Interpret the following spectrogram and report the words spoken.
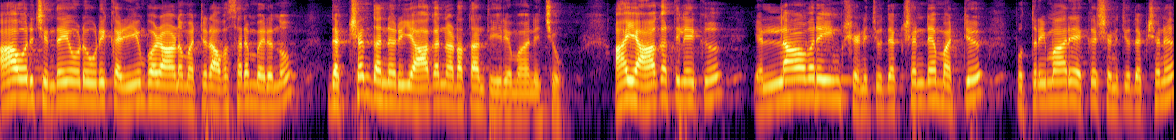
ആ ഒരു ചിന്തയോടുകൂടി കഴിയുമ്പോഴാണ് മറ്റൊരു അവസരം വരുന്നു. ദക്ഷൻ തന്നെ ഒരു യാഗം നടത്താൻ തീരുമാനിച്ചു. ആ യാഗത്തിലേക്ക് എല്ലാവരെയും ക്ഷണിച്ചു. ദക്ഷന്റെ മറ്റ് പുത്രിമാരെയൊക്കെ ക്ഷണിച്ചു. ദക്ഷന്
